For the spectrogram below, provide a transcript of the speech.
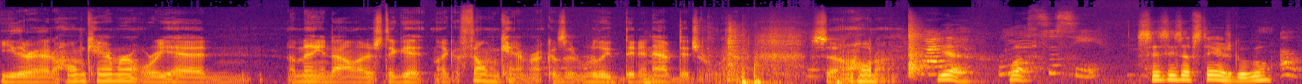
either had a home camera or he had a million dollars to get like a film camera because it really they didn't have digital then. So hold on. Yeah. What? Sissy. Sissy's upstairs, Google. Oh.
